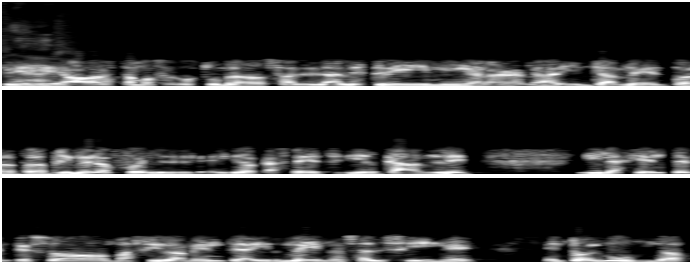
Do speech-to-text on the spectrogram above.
Eh, ahora estamos acostumbrados al, streaming, a la, internet, bueno, pero primero fue el, el videocassette y el cable, y la gente empezó masivamente a ir menos al cine en todo el mundo.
